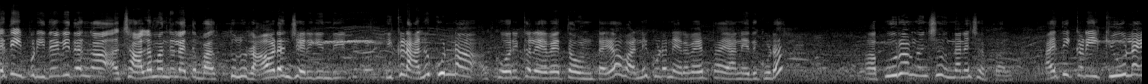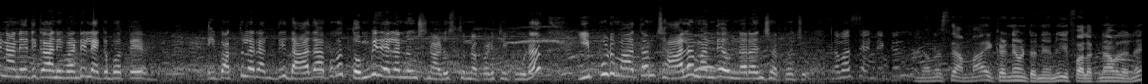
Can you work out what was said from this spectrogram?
అయితే ఇప్పుడు ఇదే విధంగా చాలా మందిలో అయితే భక్తులు రావడం జరిగింది. ఇక్కడ అనుకున్న కోరికలు ఏవైతే ఉంటాయో అవన్నీ కూడా నెరవేరుతాయి అనేది కూడా పూర్వం నుంచి ఉందనే చెప్పాలి. అయితే ఇక్కడ ఈ క్యూ లైన్ అనేది కానివ్వండి లేకపోతే ఈ భక్తుల రద్దీ దాదాపుగా తొమ్మిదేళ్ళ నుంచి నడుస్తున్నప్పటికీ కూడా ఇప్పుడు మాత్రం చాలా మందే ఉన్నారని చెప్పొచ్చు. నమస్తే అండి ఎక్కడ నమస్తే అమ్మ ఇక్కడనే ఉంటాను నేను ఈ ఫలక్నామలోనే.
